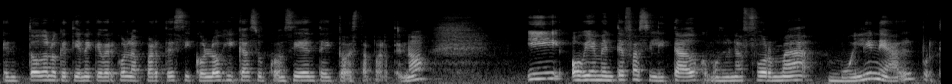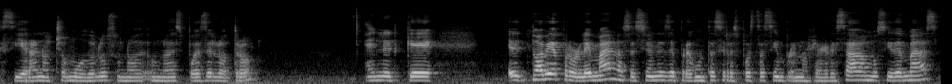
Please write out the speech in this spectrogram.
en, todo lo que tiene que ver con la parte psicológica, subconsciente y toda esta parte, ¿no? Y obviamente facilitado como de una forma muy lineal, porque si eran ocho módulos, uno, uno después del otro, en el que no había problema en las sesiones de preguntas y respuestas, siempre nos regresábamos y demás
